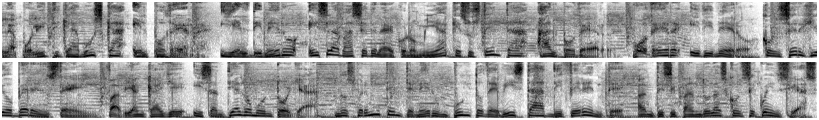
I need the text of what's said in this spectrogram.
La política busca el poder y el dinero es la base de la economía que sustenta al poder. Poder y dinero con Sergio Berenstein, Fabián Calle y Santiago Montoya nos permiten tener un punto de vista diferente, anticipando las consecuencias,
